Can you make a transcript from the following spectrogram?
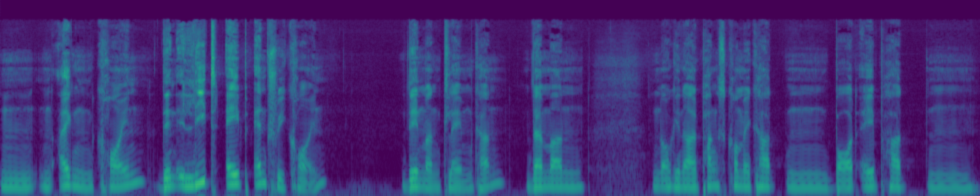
einen, einen eigenen Coin, den Elite Ape Entry Coin, den man claimen kann, wenn man ein Original Punks Comic hat, ein Board Ape hat, ein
